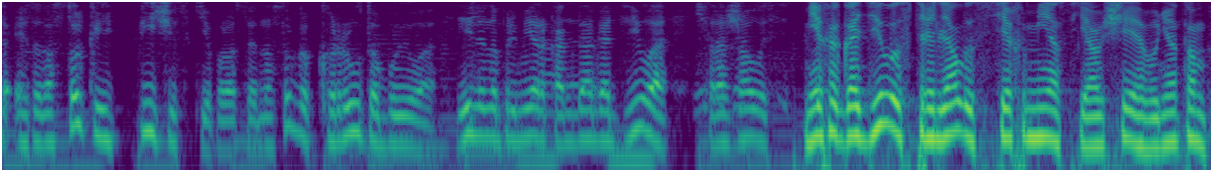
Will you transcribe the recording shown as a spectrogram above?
это настолько эпически просто, это настолько круто было. Или, например, когда Годзилла сражалась... Меха Годзилла стрелял из всех мест, я вообще, у него там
